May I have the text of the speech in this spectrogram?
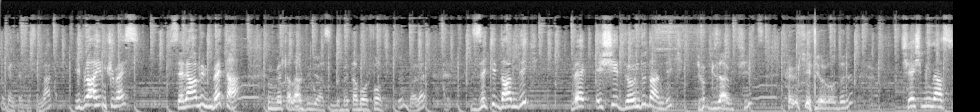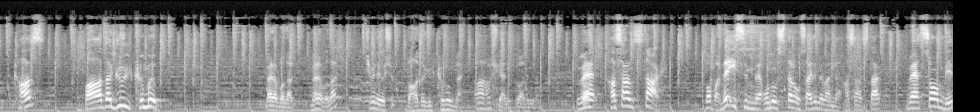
Çok enteresan isimler. İbrahim Kümes, Selami Meta, Metalar dünyasında metamorfoz değil böyle? Zeki Dandik ve eşi Döndü Dandik. Çok güzel bir çift. Tebrik ediyorum onları. Çeşminas Kaz, Bağdagül Kımıl. Merhabalar, merhabalar. Kiminle görüşüyorum? Bağdagül Kımıl ben. Aa hoş geldiniz Bağdagül Hanım. Ve Hasan Star. Baba ne isim be, Onur Star olsaydım ya ben de Hasan Star. Ve son bir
